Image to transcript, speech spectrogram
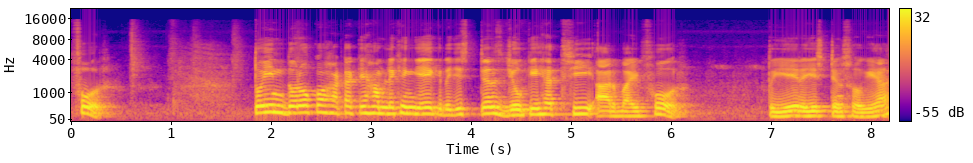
फोर तो इन दोनों को हटा के हम लिखेंगे एक रेजिस्टेंस जो कि है थ्री आर बाई फोर तो ये रेजिस्टेंस हो गया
